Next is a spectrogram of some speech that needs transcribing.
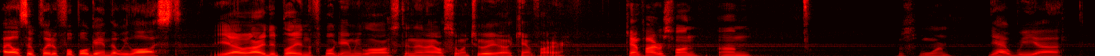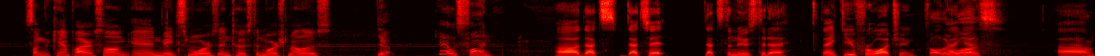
I also played a football game that we lost. Yeah, I did play in the football game we lost, and then I also went to a uh, campfire. Campfire was fun. Um, it was warm. Yeah, we uh, sung the campfire song and made s'mores and toasted marshmallows. Yeah. Yeah, it was fun. Uh, that's that's it. That's the news today. Thank you for watching. That's all there I was. Guess. Um, yeah.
